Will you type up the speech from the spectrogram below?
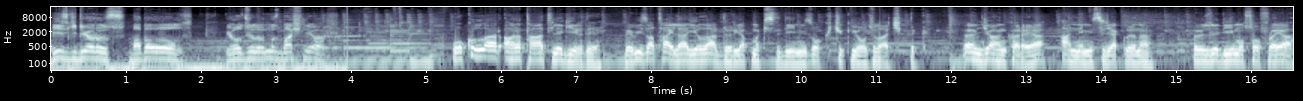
Biz gidiyoruz baba oğul. Yolculuğumuz başlıyor. Okullar ara tatile girdi ve biz Atay'la yıllardır yapmak istediğimiz o küçük yolculuğa çıktık. Önce Ankara'ya, annemin sıcaklığına, özlediğim o sofraya,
